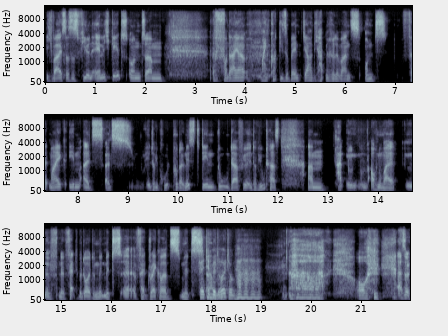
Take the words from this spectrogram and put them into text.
ich weiß, dass es vielen ähnlich geht und ähm, von daher, mein Gott, diese Band, ja, die hat eine Relevanz und Fat Mike eben als, als Interviewprotagonist, den du dafür interviewt hast, ähm, hat auch nun mal eine, eine fette Bedeutung mit, mit äh, Fat Records, mit. Fette ähm, Bedeutung, hahaha. Ah, oh, also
